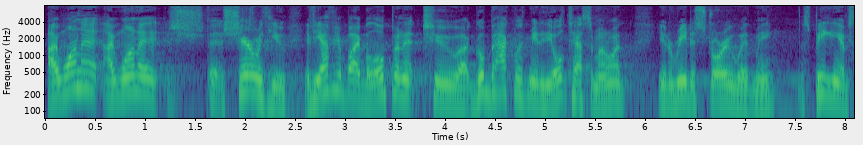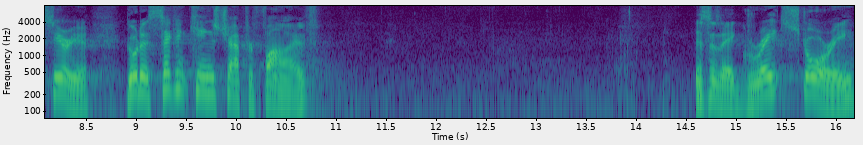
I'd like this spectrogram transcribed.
I want to I want to sh- uh, share with you. If you have your Bible, open it to uh, go back with me to the Old Testament. I want you to read a story with me. Speaking of Syria, go to 2 Kings chapter 5. This is a great story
